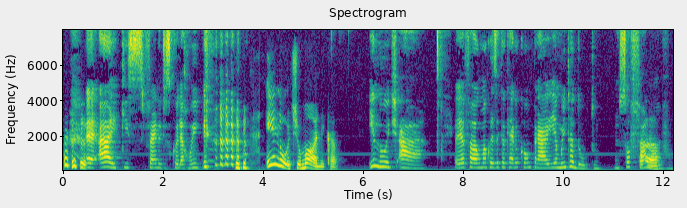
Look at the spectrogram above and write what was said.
É, ai, que inferno de escolha ruim. Inútil, Mônica. Inútil. Ah, eu ia falar uma coisa que eu quero comprar e é muito adulto. Um sofá ah, novo.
